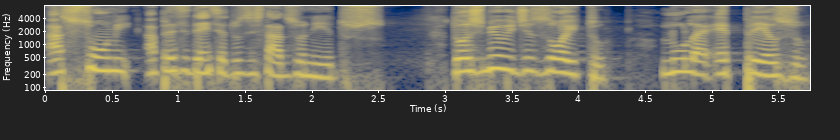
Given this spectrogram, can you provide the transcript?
assume a presidência dos Estados Unidos. 2018, Lula é preso.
